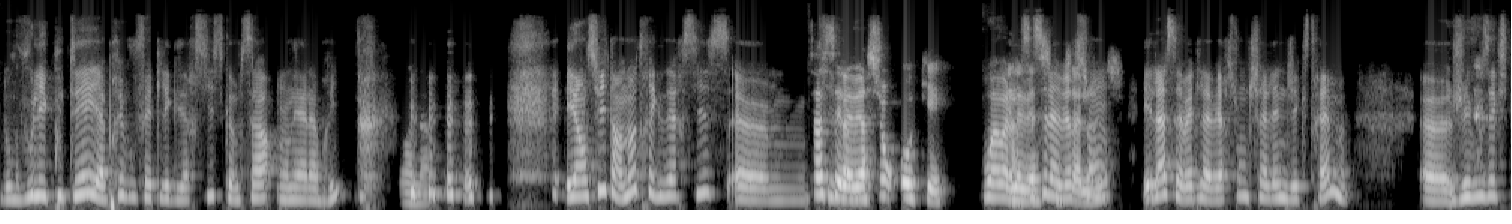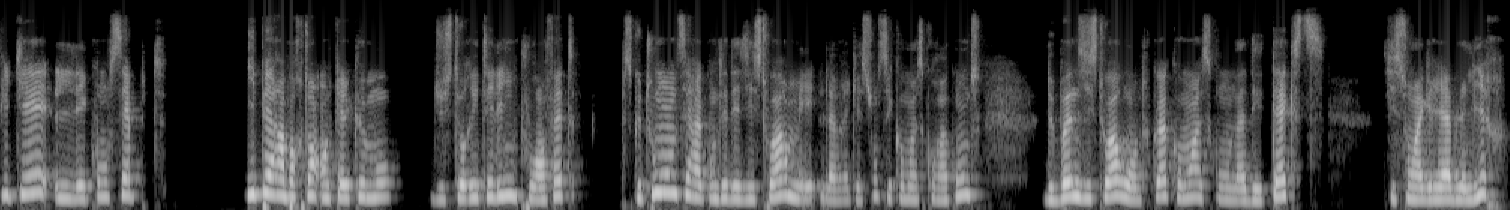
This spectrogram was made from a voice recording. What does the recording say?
Donc, vous l'écoutez et après, vous faites l'exercice, comme ça, on est à l'abri. Voilà. et ensuite, un autre exercice. Euh, ça, c'est la version OK. Ouais, voilà, ça, c'est la version. Et là, ça va être la version challenge extrême. Euh, je vais vous expliquer les concepts hyper importants en quelques mots du storytelling pour en fait, parce que tout le monde sait raconter des histoires, mais la vraie question c'est comment est-ce qu'on raconte de bonnes histoires ou en tout cas comment est-ce qu'on a des textes qui sont agréables à lire.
